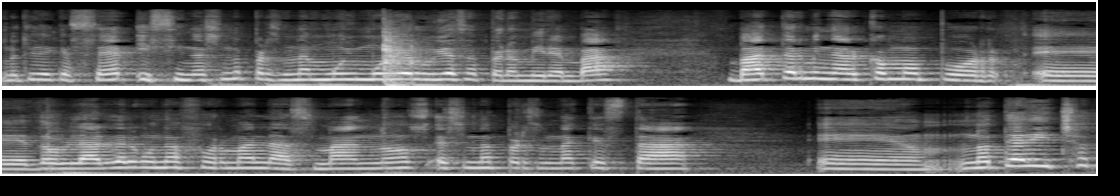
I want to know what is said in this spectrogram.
No tiene que ser. Y si no es una persona muy, muy orgullosa, pero miren, va, va a terminar como por eh, doblar de alguna forma las manos. Es una persona que está... Eh, no te ha dicho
